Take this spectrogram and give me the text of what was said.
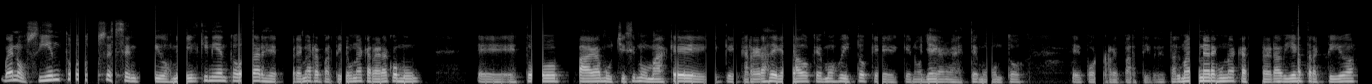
bueno, 162.500 dólares de premio a repartir una carrera común eh, esto paga muchísimo más que, carreras de grado que hemos visto que, no llegan a este monto eh, por repartir. De tal manera es una carrera bien atractiva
